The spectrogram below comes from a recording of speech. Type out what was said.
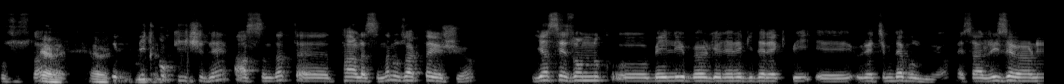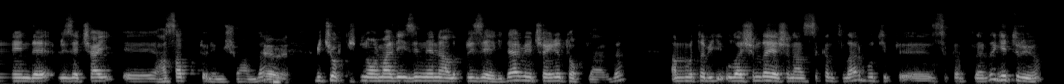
hususlar. Evet, evet. Ve Birçok kişi de aslında e, tarlasından uzakta yaşıyor. Ya sezonluk e, belli bölgelere giderek bir e, üretimde bulunuyor. Mesela Rize örneğinde Rize çay e, hasat dönemi şu anda. Evet, Birçok kişi normalde izinlerini alıp Rize'ye gider ve çayını toplardı. Ama tabii ulaşımda yaşanan sıkıntılar bu tip e, sıkıntıları da getiriyor.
